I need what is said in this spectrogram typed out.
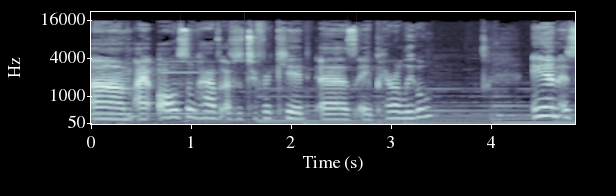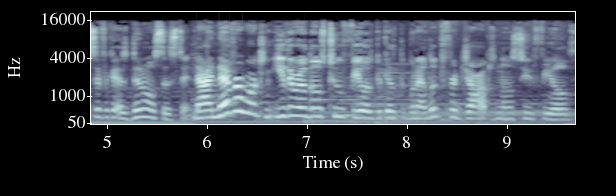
Um, I also have a certificate as a paralegal and a certificate as dental assistant. Now, I never worked in either of those two fields because when I looked for jobs in those two fields,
